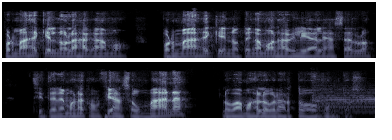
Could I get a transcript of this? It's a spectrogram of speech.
Por más de que no las hagamos, por más de que no tengamos las habilidades de hacerlo, si tenemos la confianza humana, lo vamos a lograr todos juntos.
